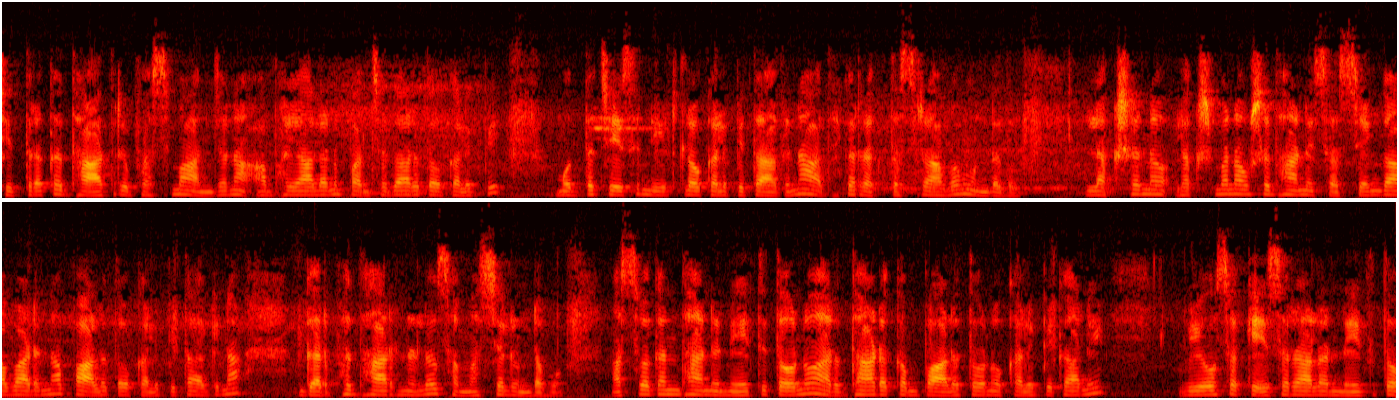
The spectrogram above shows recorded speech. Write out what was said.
చిత్రక ధాత్రి భస్మ అంజన అభయాలను పంచదారతో కలిపి ముద్ద చేసి నీటిలో కలిపి తాగిన అధిక రక్తస్రావం ఉండదు. లక్షణ లక్ష్మణౌషధాన్ని సస్యంగా వాడిన పాలతో కలిపి తాగిన గర్భధారణలో సమస్యలుండవు. అశ్వగంధాన్ని నేతితోనూ అర్ధాడకం పాలతోనూ కలిపి కానీ వ్యోస కేసరాల నేతితో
